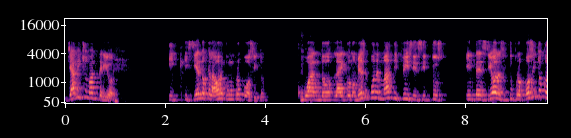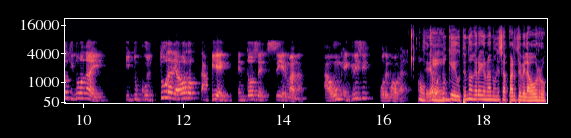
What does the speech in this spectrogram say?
ya dicho lo anterior, y, y siendo que el ahorro con un propósito, cuando la economía se pone más difícil, si tus intenciones, si tu propósito continúan ahí y tu cultura de ahorro también, entonces sí, hermana, aún en crisis podemos ahorrar. Sería Ok. bueno que usted nos agregue, hermano, en esa parte del ahorro.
